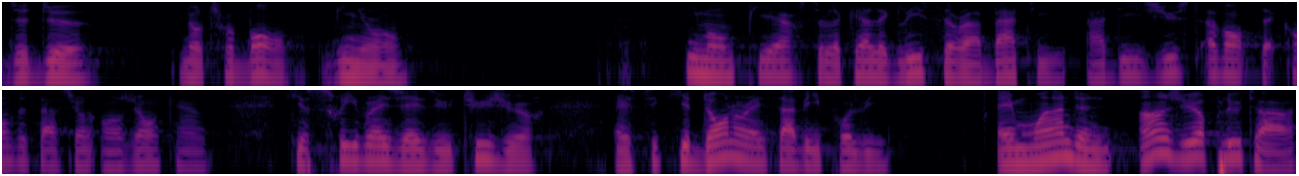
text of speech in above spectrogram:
de Dieu, notre bon vigneron. Simon-Pierre, sur lequel l'Église sera bâtie, a dit juste avant cette conversation en Jean 15 qu'il suivrait Jésus toujours et ce qu'il donnerait sa vie pour lui. Et moins d'un jour plus tard,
